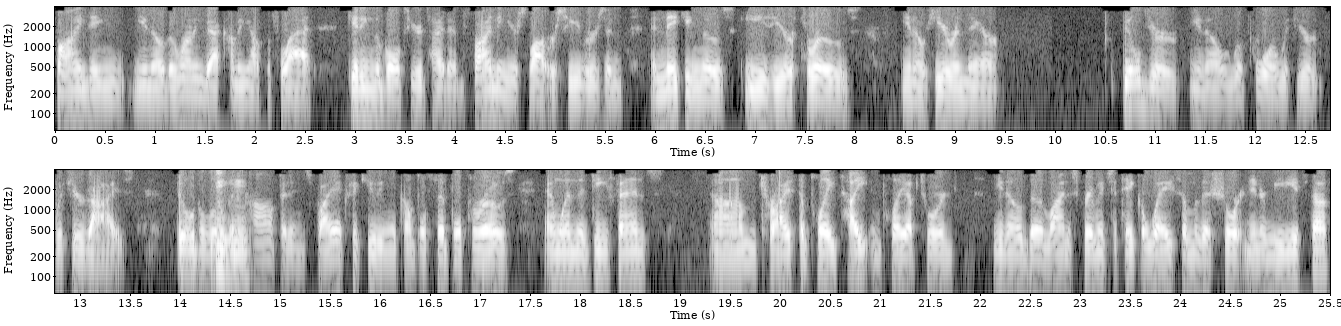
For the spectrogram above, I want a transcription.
finding you know the running back coming out the flat getting the ball to your tight end, finding your slot receivers, and and making those easier throws, you know, here and there. Build your you know rapport with your with your guys. Build a little mm-hmm. bit of mm-hmm. confidence by executing a couple simple throws. And when the defense um, tries to play tight and play up toward you know the line of scrimmage to take away some of the short and intermediate stuff,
